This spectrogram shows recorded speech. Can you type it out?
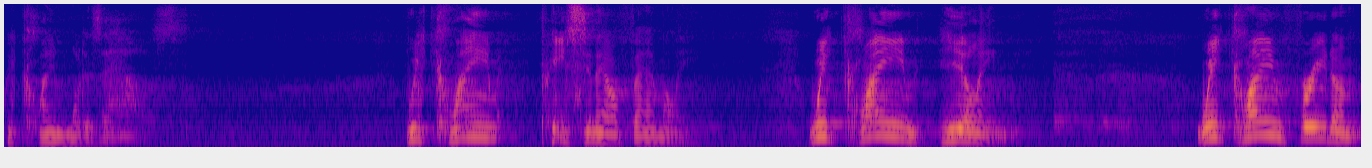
we claim what is ours. We claim peace in our family. We claim healing. We claim freedom.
